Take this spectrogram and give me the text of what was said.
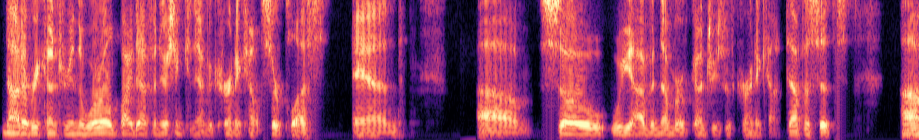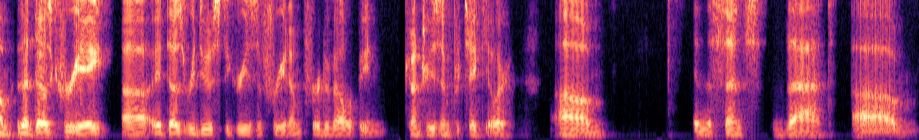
not every country in the world by definition can have a current account surplus, and um, so we have a number of countries with current account deficits. Um, that does create it does reduce degrees of freedom for developing countries in particular. Um, in the sense that um,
